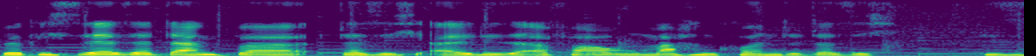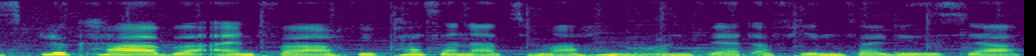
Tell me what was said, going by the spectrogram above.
wirklich sehr, sehr dankbar, dass ich all diese Erfahrungen machen konnte, dass ich dieses Glück habe, einfach Vipassana zu machen und werde auf jeden Fall dieses Jahr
